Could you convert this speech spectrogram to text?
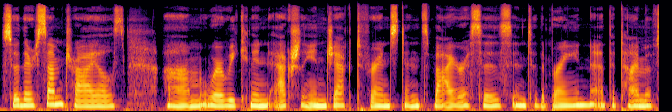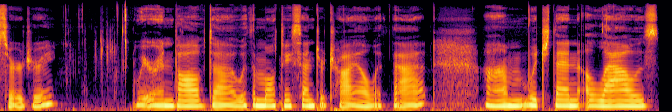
So there's some trials um, where we can in actually inject, for instance, viruses into the brain at the time of surgery. We were involved uh, with a multi center trial with that, um, which then allows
